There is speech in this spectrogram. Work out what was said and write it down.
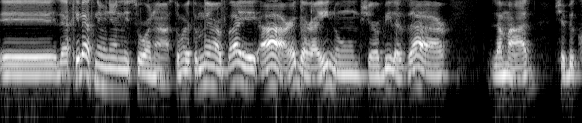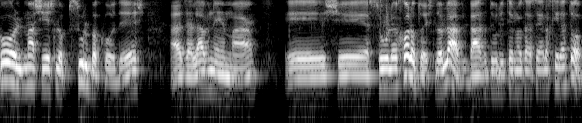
אה, לאכילה תנאי עניין לאיסור הנאה. זאת אומרת, אומר אביי, אה, רגע, ראינו שרבי אלעזר למד שבכל מה שיש לו פסול בקודש, אז עליו נאמר אה, שאסור לאכול אותו, יש לו לאו, בא כתוב ליתן לו תעשה על אכילתו.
